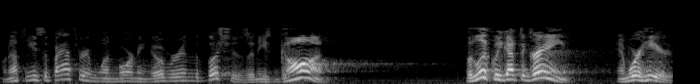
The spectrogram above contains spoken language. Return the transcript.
went out to use the bathroom one morning over in the bushes, and he's gone. But look, we got the grain, and we're here.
